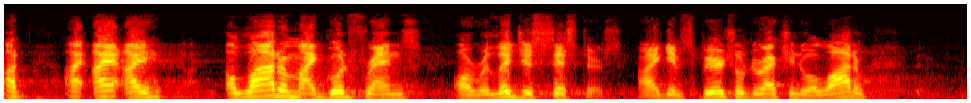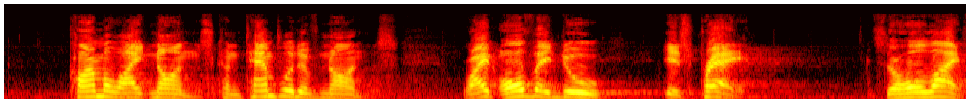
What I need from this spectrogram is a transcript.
I, I, I, a lot of my good friends are religious sisters. I give spiritual direction to a lot of Carmelite nuns, contemplative nuns, right? All they do is pray. It's their whole life.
